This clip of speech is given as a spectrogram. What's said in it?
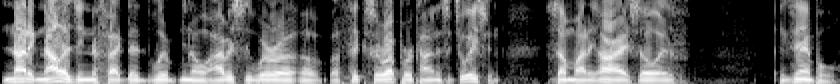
not acknowledging the fact that we're you know obviously we're a, a, a fixer upper kind of situation. Somebody, all right, so if example,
